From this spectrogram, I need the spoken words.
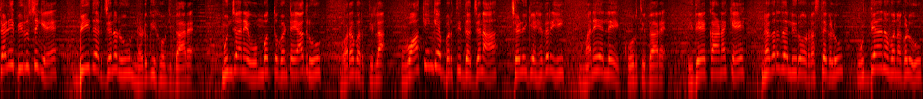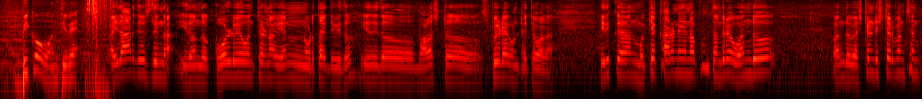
ಚಳಿ ಬಿರುಸಿಗೆ ಬೀದರ್ ಜನರು ನಡುಗಿ ಹೋಗಿದ್ದಾರೆ. ಮುಂಜಾನೆ ಒಂಬತ್ತು ಗಂಟೆಯಾದರೂ ಹೊರಬರ್ತಿಲ್ಲ. ವಾಕಿಂಗ್ಗೆ ಬರ್ತಿದ್ದ ಜನ ಚಳಿಗೆ ಹೆದರಿ ಮನೆಯಲ್ಲೇ ಕೂರ್ತಿದ್ದಾರೆ. ಇದೇ ಕಾರಣಕ್ಕೆ ನಗರದಲ್ಲಿರೋ ರಸ್ತೆಗಳು, ಉದ್ಯಾನವನಗಳು ಬಿಕೋ ಅಂತಿವೆ. ಐದಾರು ದಿವಸದಿಂದ ಇದೊಂದು ಕೋಲ್ಡ್ ವೇವ್ ಅಂತೇಳಿ ನಾವು ಏನು ನೋಡ್ತಾ ಇದ್ದೀವಿ ಇದು. ಇದು ಇದು ಭಾಳಷ್ಟು ಸ್ಪೀಡಾಗಿ ಹೊಂಟೈತೆ ಇವಾಗ. ಇದಕ್ಕೆ ಒಂದು ಮುಖ್ಯ ಕಾರಣ ಏನಪ್ಪ ಅಂತಂದರೆ ಒಂದು ಒಂದು ವೆಸ್ಟರ್ನ್ ಡಿಸ್ಟರ್ಬೆನ್ಸ್ ಅಂತ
